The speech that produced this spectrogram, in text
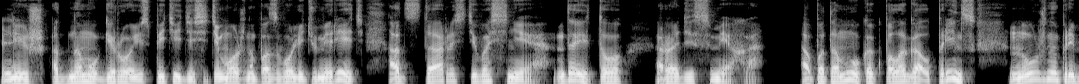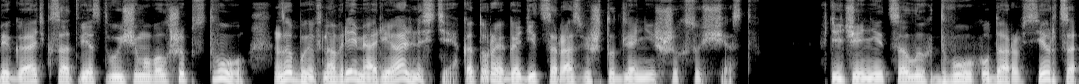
Лишь одному герою из пятидесяти можно позволить умереть от старости во сне, да и то ради смеха. А потому, как полагал принц, нужно прибегать к соответствующему волшебству, забыв на время о реальности, которая годится разве что для низших существ. В течение целых двух ударов сердца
